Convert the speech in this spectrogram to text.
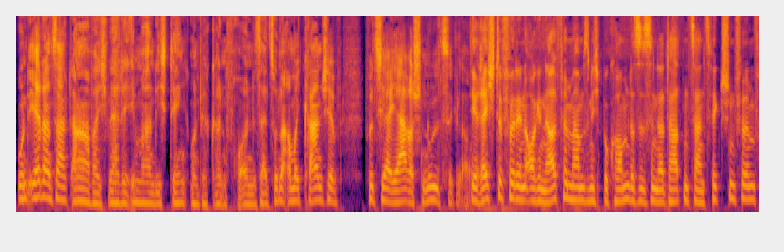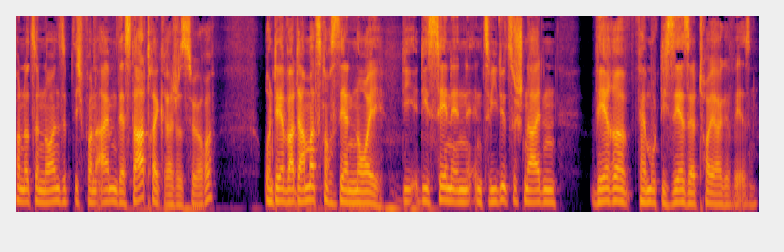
und er dann sagt, ah, aber ich werde immer an dich denken und wir können Freunde sein. So eine amerikanische 40er-Jahre-Schnulze, glaube Die ich. Rechte für den Originalfilm haben sie nicht bekommen. Das ist in der Tat ein Science-Fiction-Film von 1979 von einem der Star Trek-Regisseure. Und der war damals noch sehr neu. Die, die Szene in, ins Video zu schneiden, wäre vermutlich sehr, sehr teuer gewesen.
